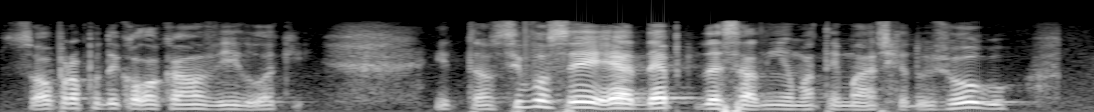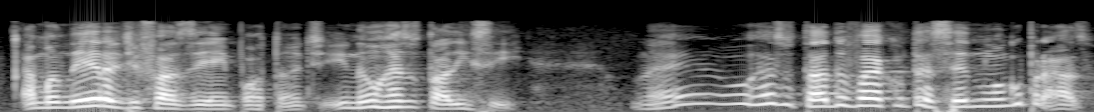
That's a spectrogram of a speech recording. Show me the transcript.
Só para poder colocar uma vírgula aqui. Então, se você é adepto dessa linha matemática do jogo, a maneira de fazer é importante e não o resultado em si. Né? O resultado vai acontecer no longo prazo,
